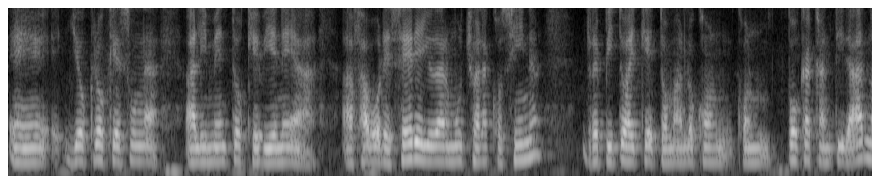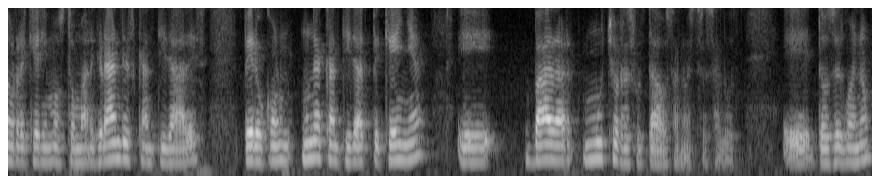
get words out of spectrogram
Eh, yo creo que es un alimento que viene a, favorecer y ayudar mucho a la cocina. Repito, hay que tomarlo con, poca cantidad, no requerimos tomar grandes cantidades, pero con una cantidad pequeña eh, va a dar muchos resultados a nuestra salud. Eh, entonces, bueno,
